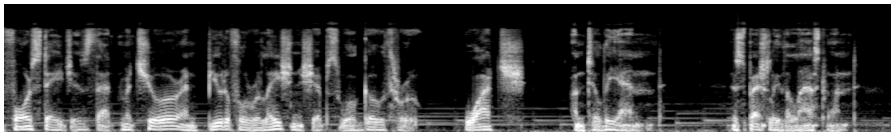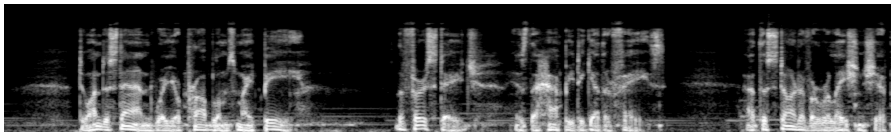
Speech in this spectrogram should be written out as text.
four stages that mature and beautiful relationships will go through. Watch until the end, especially the last one, to understand where your problems might be. The first stage is the happy together phase. At the start of a relationship,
